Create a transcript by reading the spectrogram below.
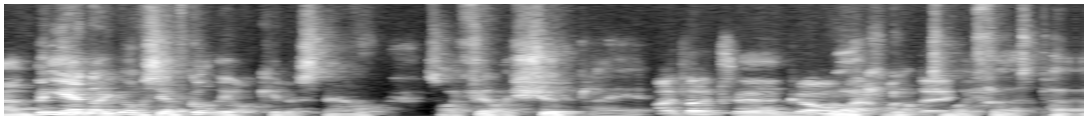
Um, but yeah, no. Obviously, I've got the Oculus now, so I feel I should play it. I'd like to Um, go on that working up day. to my first per.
